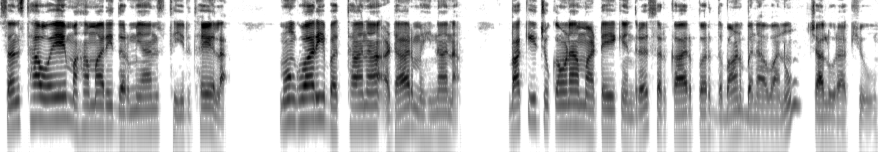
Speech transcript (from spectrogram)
સંસ્થાઓએ મહામારી દરમિયાન સ્થિર થયેલા મોંઘવારી ભથ્થાના અઢાર મહિનાના બાકી ચૂકવણા માટે કેન્દ્ર સરકાર પર દબાણ બનાવવાનું ચાલુ રાખ્યું.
